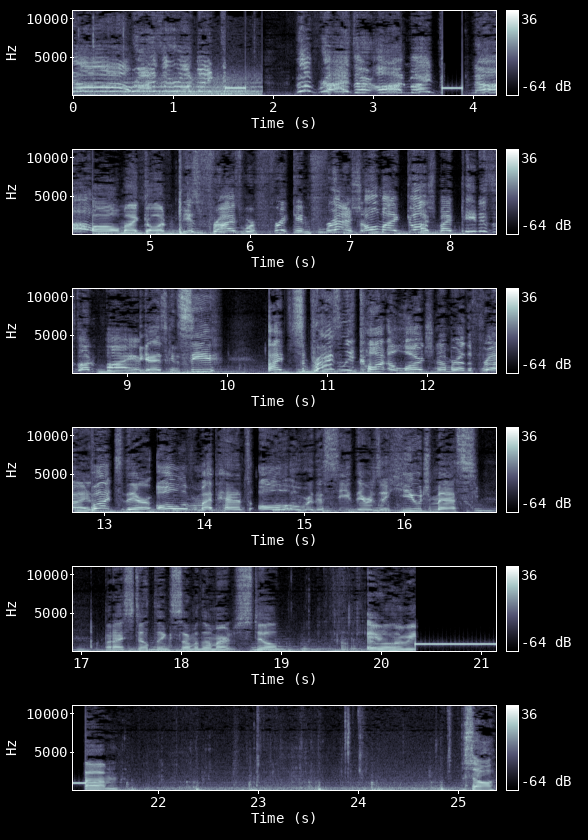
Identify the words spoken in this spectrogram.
no! Fries are on my The fries are on my no! Oh my god, these fries were freaking fresh. Oh my gosh, my penis is on fire. You guys can see, I surprisingly caught a large number of the fries, but they're all over my pants, all over the seat. There is a huge mess, but I still think some of them are still able to be um, so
